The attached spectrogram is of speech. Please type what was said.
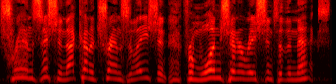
transition, that kind of translation from one generation to the next.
